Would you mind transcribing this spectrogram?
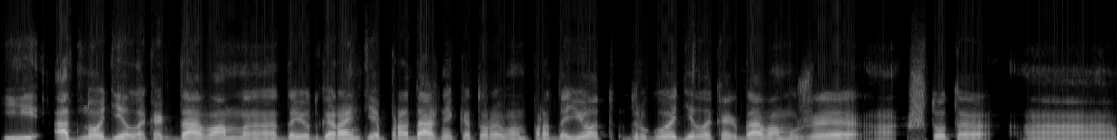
И одно дело, когда вам э, дает гарантия продажник, который вам продает, другое дело, когда вам уже э, что-то э,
